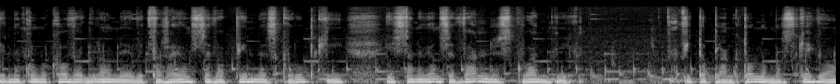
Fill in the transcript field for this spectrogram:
jednokomórkowe glony wytwarzające wapienne skorupki i stanowiące ważny składnik fitoplanktonu morskiego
